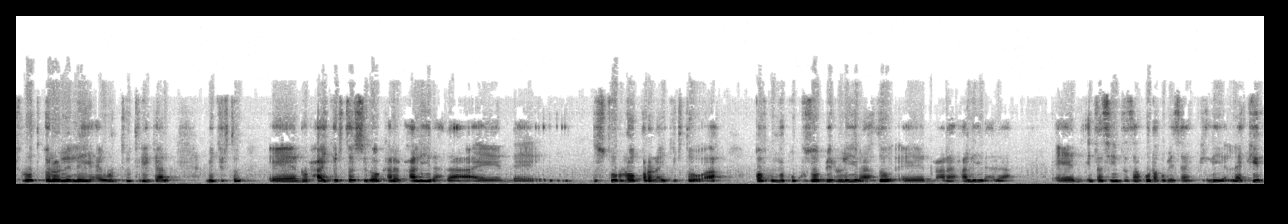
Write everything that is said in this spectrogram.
Shuruud kaloo la leeyahay one two three kale ma jirto. Waxaa jirto sidoo kale maxaa la yidhahdaa dastuur noo qoran ay jirto oo ah qofku markuu ku soo biro la yidhaahdo macnaha waxaa la yidhahdaa intaas intaasaa ku dhaqmaysaa keliya laakiin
